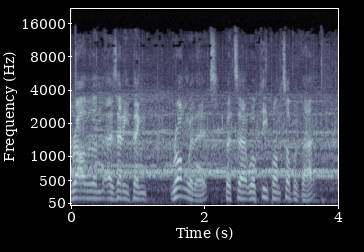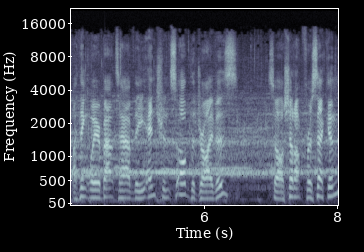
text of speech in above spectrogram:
rather than there's anything wrong with it, but uh, we'll keep on top of that. I think we're about to have the entrance of the drivers, so I'll shut up for a second.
